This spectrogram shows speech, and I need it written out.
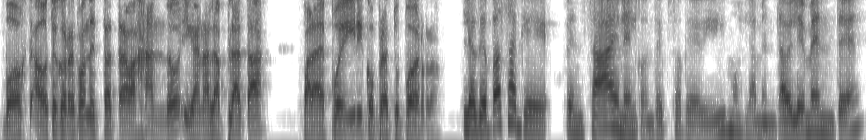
Vos, a vos te corresponde estar trabajando y ganar la plata para después ir y comprar tu porro. Lo que pasa que pensá en el contexto que vivimos, lamentablemente,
